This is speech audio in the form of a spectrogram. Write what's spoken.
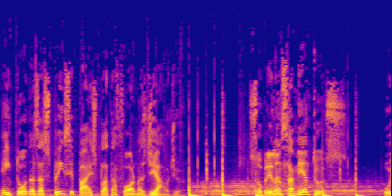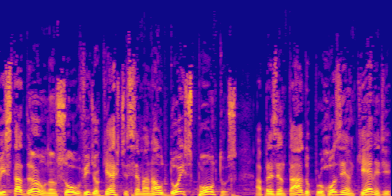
em todas as principais plataformas de áudio. Sobre lançamentos. O Estadão lançou o videocast semanal Dois Pontos, apresentado por Rosian Kennedy,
